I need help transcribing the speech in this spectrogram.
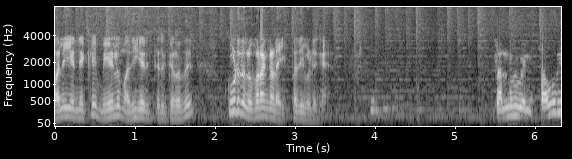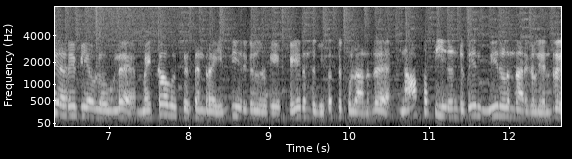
பலி எண்ணிக்கை மேலும் அதிகரித்திருக்கிறது. கூடுதல் விவரங்களை பதிவிடுங்க. சண்முகவேல் சவுதி அரேபியாவில் உள்ள மெக்காவுக்கு சென்ற இந்தியர்களுடைய பேருந்து விபத்துக்குள்ளானது நாற்பத்தி இரண்டு பேர் உயிரிழந்தார்கள் என்று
